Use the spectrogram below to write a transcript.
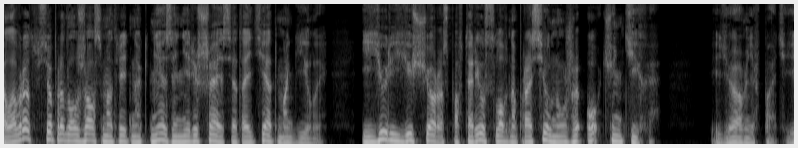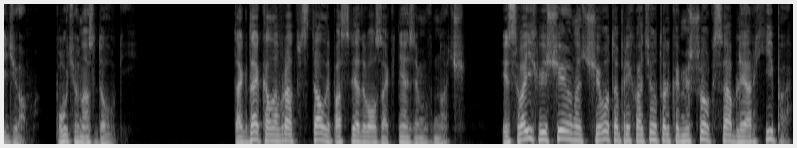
Калаврат все продолжал смотреть на князя, не решаясь отойти от могилы. И Юрий еще раз повторил, словно просил, но уже очень тихо. «Идем, Евпатий, идем. Путь у нас долгий». Тогда Калаврат встал и последовал за князем в ночь. Из своих вещей он от чего-то прихватил только мешок сабли Архипа,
